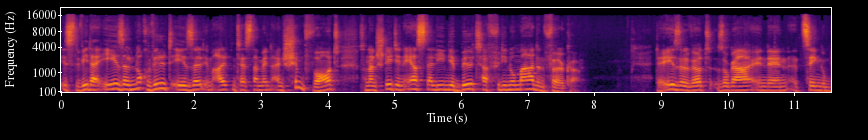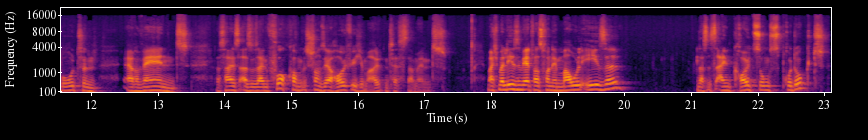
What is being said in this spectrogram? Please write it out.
ist weder Esel noch Wildesel im Alten Testament ein Schimpfwort, sondern steht in erster Linie bildhaft für die Nomadenvölker. Der Esel wird sogar in den zehn Geboten erwähnt. Das heißt also, sein Vorkommen ist schon sehr häufig im Alten Testament. Manchmal lesen wir etwas von dem Maulesel. Das ist ein Kreuzungsprodukt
